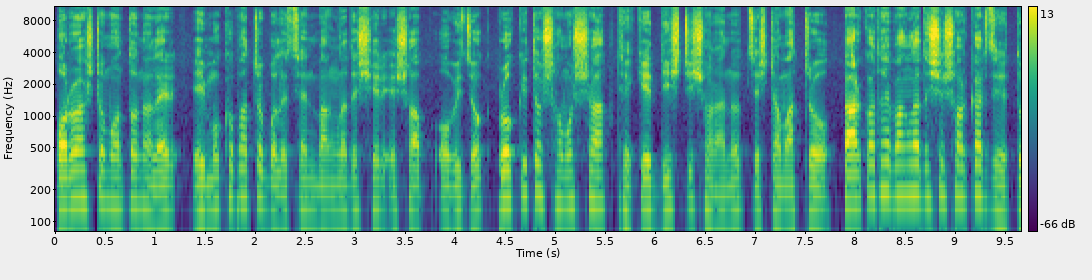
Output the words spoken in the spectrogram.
পররাষ্ট্র মন্ত্রণালয়ের এই মুখপাত্র বলেছেন, বাংলাদেশের এসব অভিযোগ প্রকৃত সমস্যা থেকে দৃষ্টি সরানোর চেষ্টা মাত্র। তার কথায় বাংলাদেশের সরকার যেহেতু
